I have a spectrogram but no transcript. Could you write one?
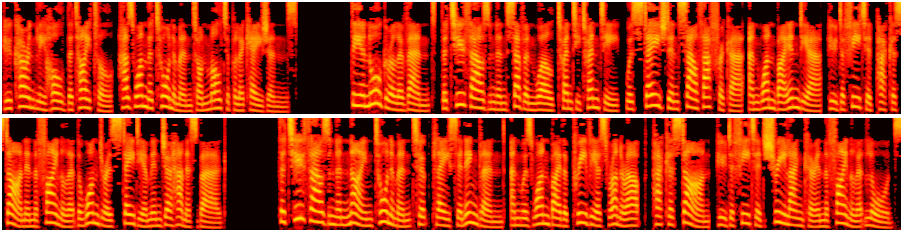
who currently hold the title, has won the tournament on multiple occasions. The inaugural event, the 2007 World 2020, was staged in South Africa, and won by India, who defeated Pakistan in the final at the Wanderers Stadium in Johannesburg. The 2009 tournament took place in England, and was won by the previous runner-up, Pakistan, who defeated Sri Lanka in the final at Lord's.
